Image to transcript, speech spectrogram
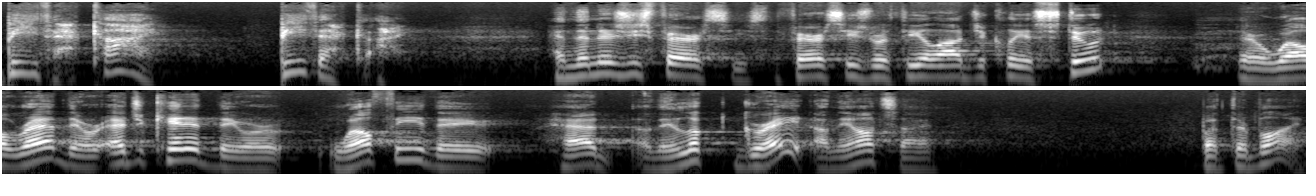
Be that guy. Be that guy. And then there's these Pharisees. The Pharisees were theologically astute. They were well read. They were educated. They were wealthy. They had they looked great on the outside but they're blind.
